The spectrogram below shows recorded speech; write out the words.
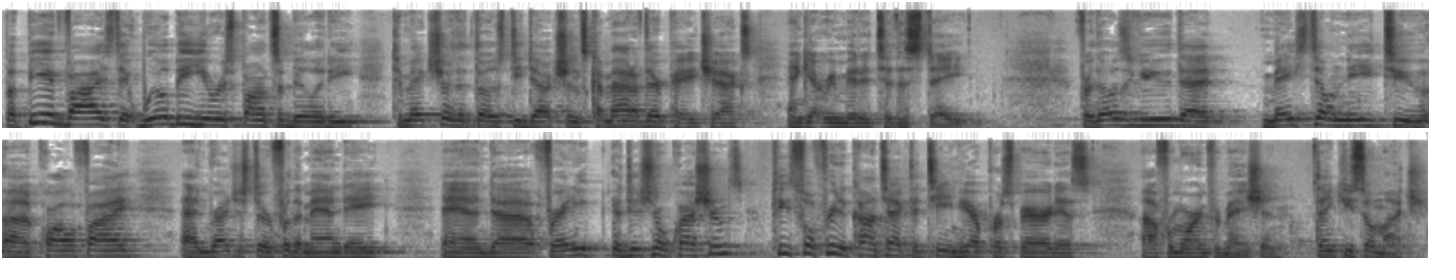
but be advised it will be your responsibility to make sure that those deductions come out of their paychecks and get remitted to the state. For those of you that may still need to uh, qualify and register for the mandate, and uh, for any additional questions, please feel free to contact the team here at Prosperitas uh, for more information. Thank you so much.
